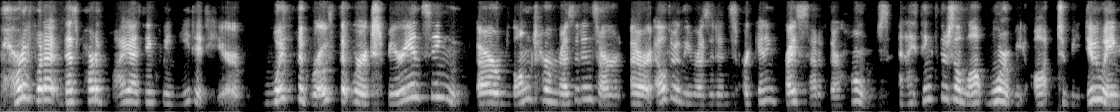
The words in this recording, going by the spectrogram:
part of what I, that's part of why I think we need it here. With the growth that we're experiencing, our long-term residents, our our elderly residents, are getting priced out of their homes, and I think there's a lot more we ought to be doing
